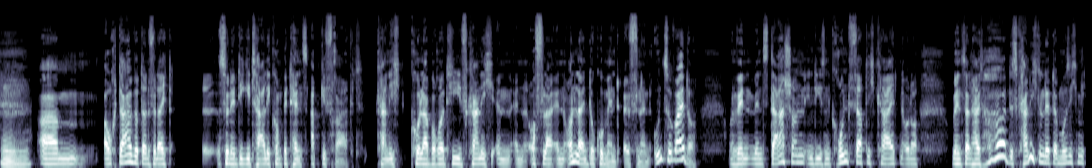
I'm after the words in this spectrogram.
Mhm. Ähm, auch da wird dann vielleicht äh, so eine digitale Kompetenz abgefragt. Kann ich kollaborativ, kann ich ein, ein Offline, ein Online-Dokument öffnen und so weiter. Und wenn es da schon in diesen Grundfertigkeiten oder wenn es dann halt, oh, das kann ich noch nicht, da muss ich mich,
